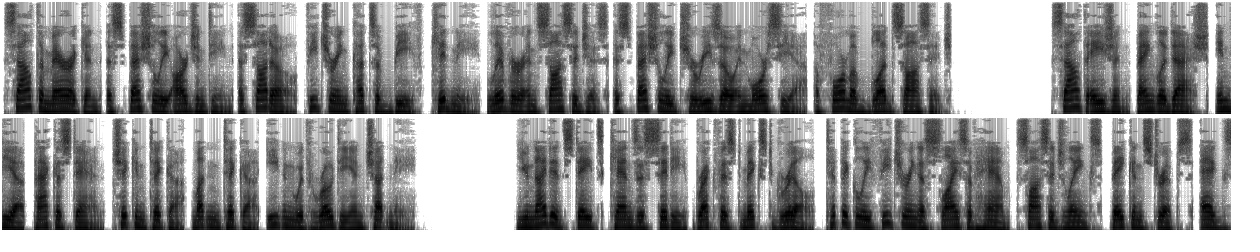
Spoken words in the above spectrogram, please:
South American especially Argentine asado, featuring cuts of beef, kidney, liver and sausages especially chorizo and morcilla, a form of blood sausage. South Asian Bangladesh, India, Pakistan, chicken tikka, mutton tikka, eaten with roti and chutney. United States Kansas City breakfast mixed grill, typically featuring a slice of ham, sausage links, bacon strips, eggs,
